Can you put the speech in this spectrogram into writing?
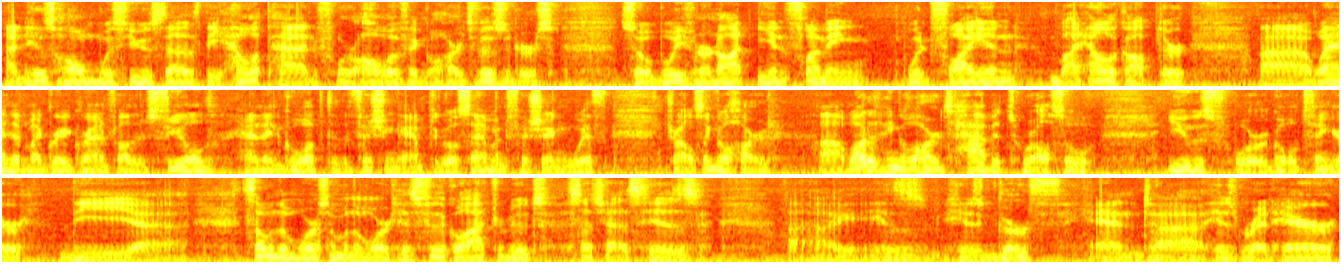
and his home was used as the helipad for all of Engelhard's visitors. So, believe it or not, Ian Fleming would fly in by helicopter, uh, land at my great grandfather's field, and then go up to the fishing camp to go salmon fishing with Charles Engelhard. Uh, a lot of Engelhard's habits were also used for Goldfinger. The uh, some of them were, some of them weren't. His physical attributes, such as his uh, his his girth and uh, his red hair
